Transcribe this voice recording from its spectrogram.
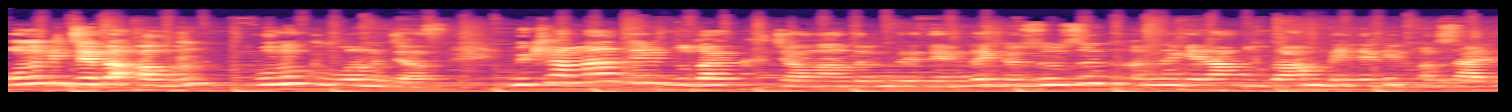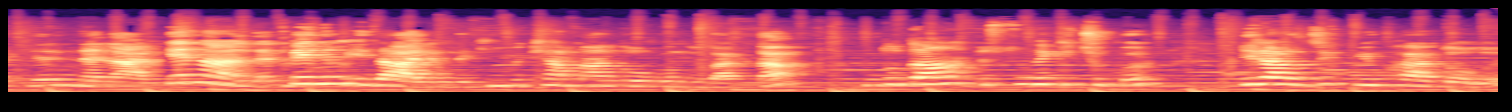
Onu bir cebe alın. Bunu kullanacağız. Mükemmel bir dudak canlandırın dediğimde gözünüzün önüne gelen dudağın belirgin özellikleri neler? Genelde benim idealimdeki mükemmel dolgun dudakta dudağın üstündeki çukur birazcık yukarıda olur.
